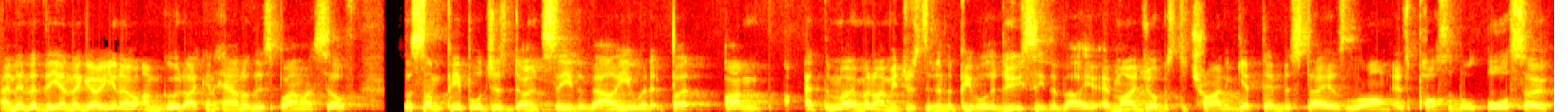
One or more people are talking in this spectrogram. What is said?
And then at the end, they go, you know, I'm good. I can handle this by myself. So some people just don't see the value in it. But I'm at the moment I'm interested in the people who do see the value, and my job is to try and get them to stay as long as possible. Also,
